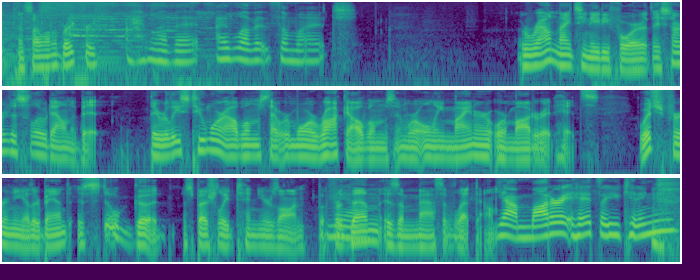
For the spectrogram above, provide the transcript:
Right, that's I Want to Break Free. i love it i love it so much Around 1984, they started to slow down a bit. They released two more albums that were more rock albums and were only minor or moderate hits, which for any other band is still good, especially 10 years on, but for Yeah. them is a massive letdown. yeah moderate hits are you kidding me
